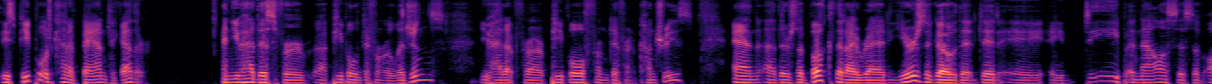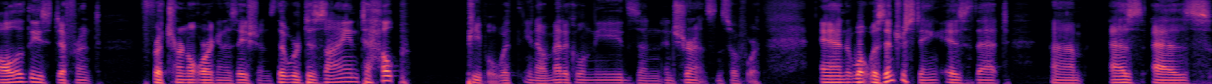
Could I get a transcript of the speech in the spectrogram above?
these people would kind of band together. And you had this for uh, people of different religions. You had it for people from different countries. And uh, there's a book that I read years ago that did a, a deep analysis of all of these different fraternal organizations that were designed to help people with you know medical needs and insurance and so forth and what was interesting is that um, as as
